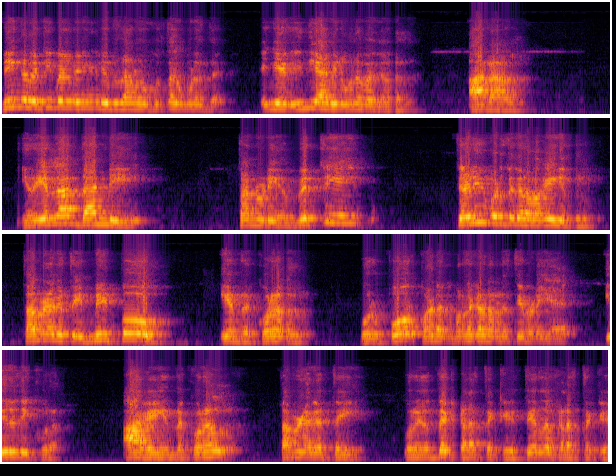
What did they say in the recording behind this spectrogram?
நீங்கள் வெற்றி பெறுவீர்கள் என்றுதான் ஒரு புத்தகம் கொடுத்து இங்கே இந்தியாவில் உணவுகிறது. ஆனால் இதையெல்லாம் தாண்டி தன்னுடைய வெற்றியை தெளிவுபடுத்துகிற வகையில் தமிழகத்தை மீட்போம் என்ற குரல் ஒரு போர் பட பிரகடனத்தினுடைய இறுதி குரல். ஆக இந்த குரல் தமிழகத்தை ஒரு யுத்த களத்துக்கு தேர்தல் களத்துக்கு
